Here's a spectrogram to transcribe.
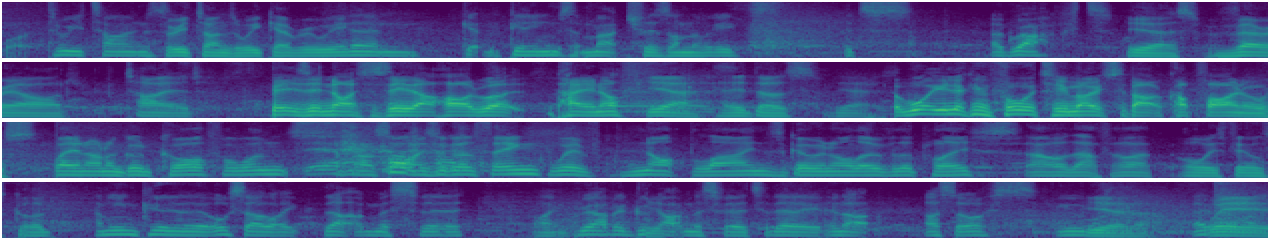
what, three times, Three times a week every and week. then getting games and matches on the week. It's a graft. Yeah, very hard, tired. But is it nice to see that hard work paying off? Yeah, it does. Yeah. What are you looking forward to most about cup finals? Playing on a good court for once, Yeah. that's always a good thing. With not lines going all over the place, oh, that, that always feels good. I mean, uh, also like that atmosphere. Like we have a good atmosphere today, and that, that's us. We- Yeah, we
